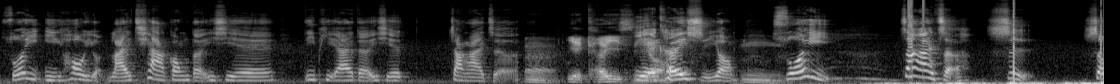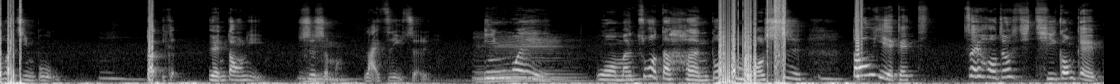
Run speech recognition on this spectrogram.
所以以后有来洽工的一些 DPI 的一些障碍者嗯，也可以使用，也可以，以使用。嗯，所以障碍者是社会进步的一个原动力是什么？来自于这里，因为我们做的很多的模式都也给最后就提供给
